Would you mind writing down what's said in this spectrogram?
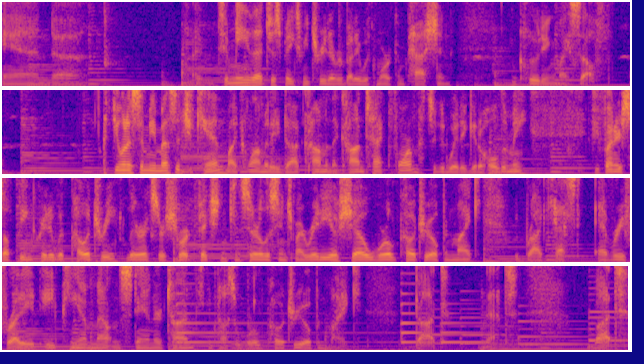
And uh, to me, that just makes me treat everybody with more compassion, including myself. If you want to send me a message, you can. michaelamidei.com in the contact form. It's a good way to get a hold of me. If you find yourself being creative with poetry, lyrics, or short fiction, consider listening to my radio show, World Poetry Open Mic. We broadcast every Friday at 8 p.m. Mountain Standard Time. You can find us at worldpoetryopenmic.net. But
